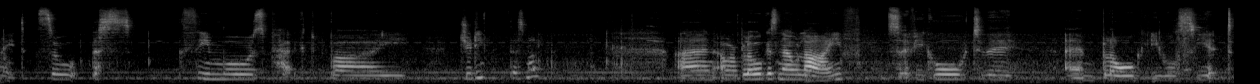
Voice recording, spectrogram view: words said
Right, so this theme was picked by Judy this month. And our blog is now live so if you go to the um, blog you will see it.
